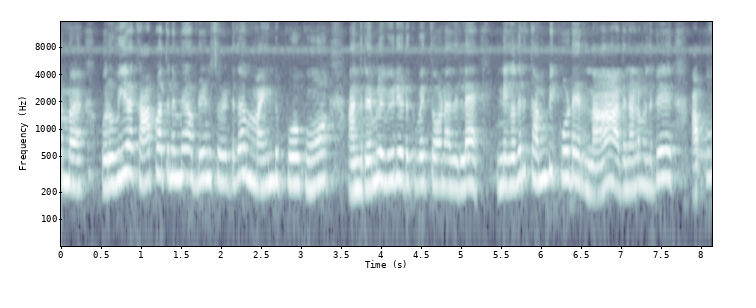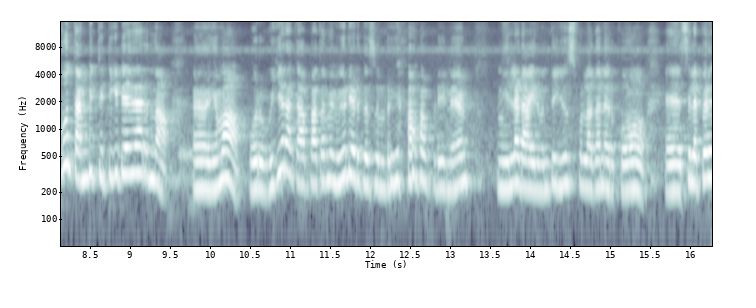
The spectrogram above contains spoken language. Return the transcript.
நம்ம ஒரு உயிரை காப்பாற்றணுமே அப்படின்னு சொல்லிட்டு தான் மைண்டு போகும். அந்த டைமில் வீடியோ எடுக்கவே தோணாதுல்ல. இன்றைக்கி வந்துட்டு தம்பி கூட இருந்தான். அதனால் வந்துட்டு அப்பவும் தம்பி திட்டிக்கிட்டே தான் இருந்தான். ஏமா ஒரு உயிரை காப்பாற்றாம வீடியோ எடுக்க சொல்கிறியா அப்படின்னு. இல்லைடா இது வந்து யூஸ்ஃபுல்லாக தானே இருக்கும். சில பேர்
